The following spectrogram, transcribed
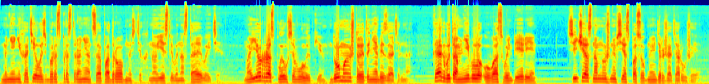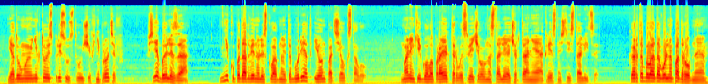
Мне не хотелось бы распространяться о подробностях, но если вы настаиваете...» Майор расплылся в улыбке. «Думаю, что это не обязательно. Как бы там ни было у вас в Империи, сейчас нам нужны все способные держать оружие. Я думаю, никто из присутствующих не против?» Все были «за». Нику пододвинули складной табурет, и он подсел к столу. Маленький голопроектор высвечивал на столе очертания окрестностей столицы. Карта была довольно подробная.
